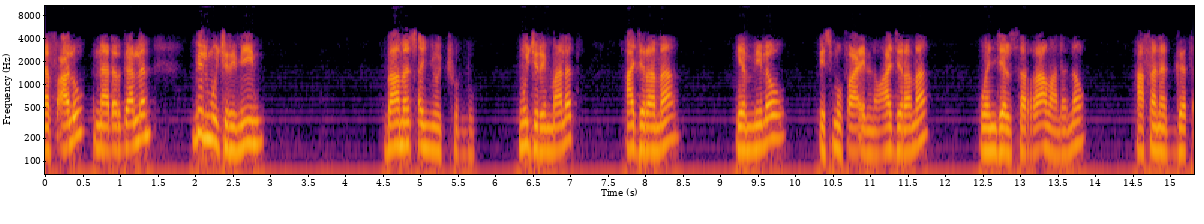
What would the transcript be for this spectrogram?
ነፍዓሉ እናደርጋለን። ቢልሙጅሪሚን በአመፀኞች ሁሉ። مجرم ማለት أجرم የሚለው اسم فاعل ነው። أجرم ወንጀል ሰራ ማለት ነው። አፈነገጠ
